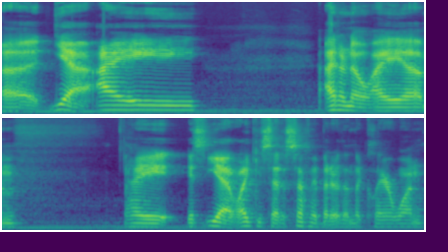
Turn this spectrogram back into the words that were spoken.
uh yeah i i don't know. I um i it's yeah like you said it's definitely better than the claire one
